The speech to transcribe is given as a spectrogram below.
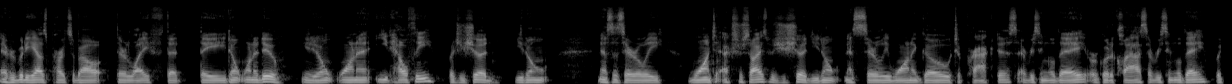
everybody has parts about their life that they don't want to do. You don't want to eat healthy, but you should. You don't necessarily want to exercise, but you should. You don't necessarily want to go to practice every single day or go to class every single day, but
